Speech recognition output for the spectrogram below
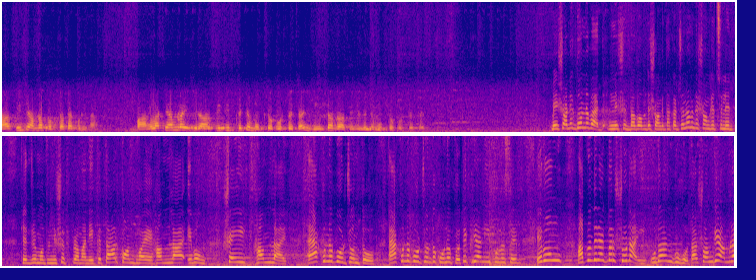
রাজনীতি আমরা প্রত্যাশা করি না। বাংলাকে আমরা এই রাজনীতির থেকে মুক্ত করতে চাই, হিংসার রাজনীতি থেকে মুক্ত করতে চাই। বেশ অনেক ধন্যবাদ নিশ্চিত বাবু আমাদের সঙ্গে থাকার জন্য। আমাদের সঙ্গে ছিলেন কেন্দ্রীয় মন্ত্রী নিশ্চিত প্রামাণিক তার কনভয়ে হামলা এবং সেই হামলায় এখনও পর্যন্ত এখনও পর্যন্ত কোনো প্রতিক্রিয়া নেই পুলিশের। এবং আপনাদের একবার শোনাই, উদয়ন গুহ, তার সঙ্গে আমরা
